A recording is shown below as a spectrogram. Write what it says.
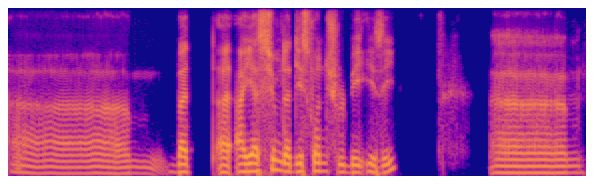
Um, but I, I assume that this one should be easy. Um,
